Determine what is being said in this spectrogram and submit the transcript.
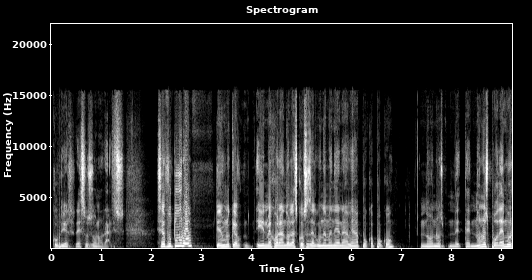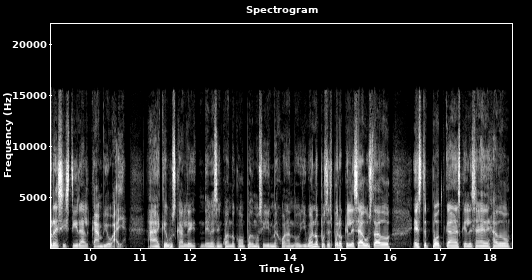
cubrir esos honorarios. Es el futuro, tiene uno que ir mejorando las cosas de alguna manera, vea, poco a poco. No nos, no nos podemos resistir al cambio, vaya. Hay que buscarle de vez en cuando cómo podemos seguir mejorando. Y bueno, pues espero que les haya gustado este podcast, que les haya dejado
